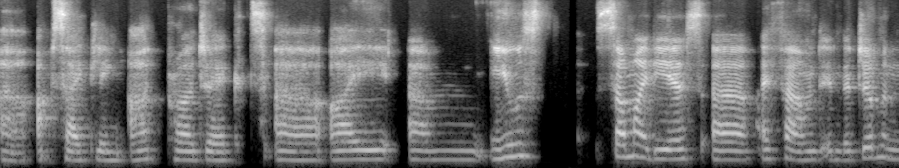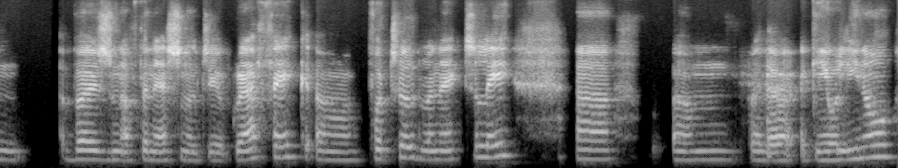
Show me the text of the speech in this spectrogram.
uh, upcycling art projects. Uh, I um, used some ideas uh, I found in the German version of the National Geographic uh, for children actually, uh, um, whether Geolino,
